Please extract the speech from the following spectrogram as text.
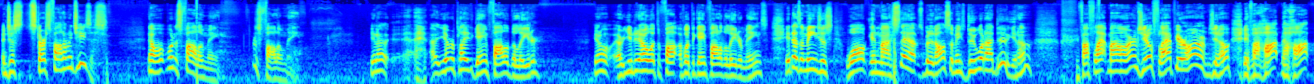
and just starts following Jesus. Now, what does follow mean? What does follow mean? You know, uh, you ever played the game Follow the Leader? You know, or you know what the, what the game follow the leader means? It doesn't mean just walk in my steps, but it also means do what I do, you know? If I flap my arms, you know, flap your arms, you know? If I hop, I hop.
